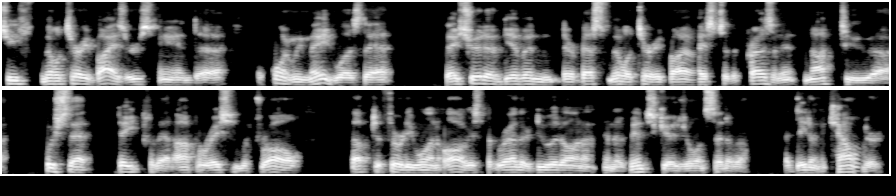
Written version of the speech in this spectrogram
chief military advisors. And uh, the point we made was that they should have given their best military advice to the president not to uh, push that date for that operation withdrawal up to 31 August, but rather do it on a, an event schedule instead of a, a date on the calendar.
